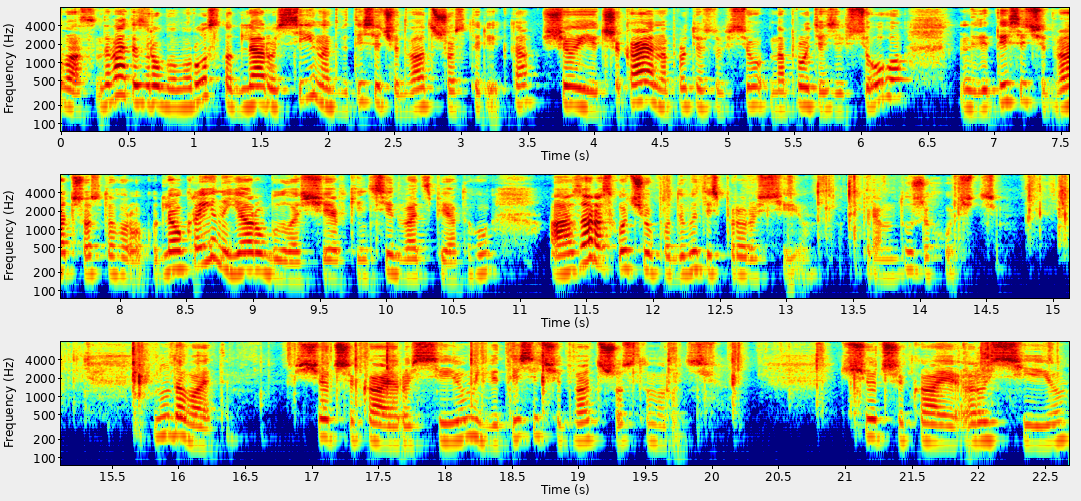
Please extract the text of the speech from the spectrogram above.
вас. Давайте зробимо розклад для Росії на 2026 рік. Та? Що її чекає на протязі, всього, на протязі всього 2026 року. Для України я робила ще в кінці 25-го, а зараз хочу подивитись про Росію. Прям дуже хочеться. Ну, давайте. Що чекає Росію у 2026 році? Що чекає Росію?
